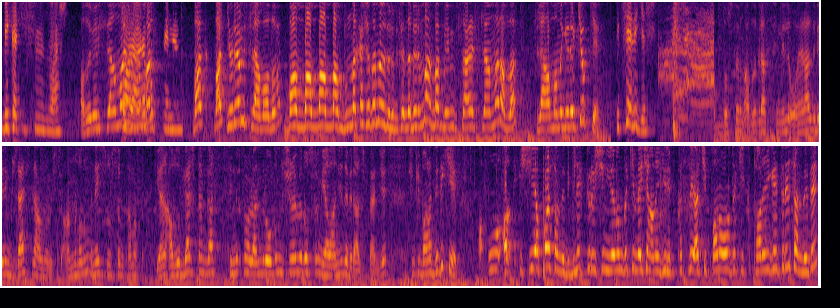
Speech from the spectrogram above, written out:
Birkaç işimiz var. Abla benim silahım var Sonra zaten araba bak. senin. Bak bak görüyor musun silahımı abla? Bam bam bam bam. Bununla kaç adam öldürürüm? Senin haberin var mı? Bak benim bir tane silahım var abla. Silah almama gerek yok ki. İçeri gir. Dostlarım abla biraz sinirli. O herhalde benim güzel silah almamı istiyor. Anlamadım da neyse dostlarım tamam. Yani abla gerçekten biraz sinir problemleri olduğunu düşünüyorum ve dostlarım yalancı da birazcık bence. Çünkü bana dedi ki "A- o işi yaparsan dedi bilek güreşinin yanındaki mekana girip kasayı açıp bana oradaki parayı getirirsen dedi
